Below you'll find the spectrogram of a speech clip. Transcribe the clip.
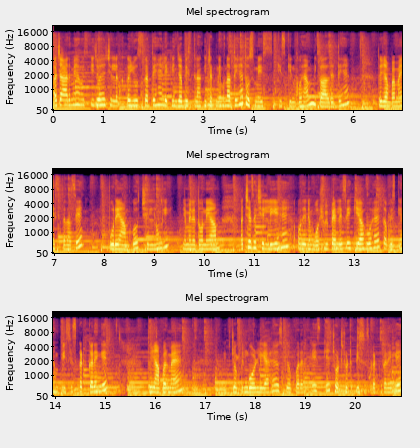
अचार में हम इसकी जो है छिलक का यूज़ करते हैं, लेकिन जब इस तरह की चटनी बनाते हैं तो उसमें इसकी स्किन को हम निकाल देते हैं। तो यहाँ पर मैं इस तरह से पूरे आम को छिल लूँगी। ये मैंने दोनों आम अच्छे से छिल लिए हैं और इन्हें वॉश भी पहले से ही किया हुआ है, तब इसके हम पीसीस कट करेंगे। तो यहाँ पर मैं एक चॉपिंग बोर्ड लिया है, उसके ऊपर रख के इसके छोटे छोटे पीसेस कट करेंगे।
